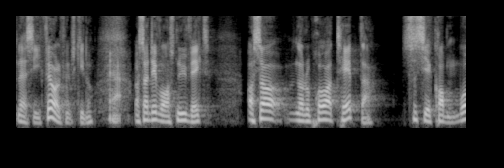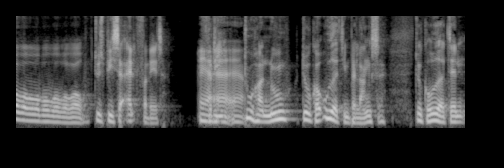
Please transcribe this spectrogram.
lad os sige, 95 kilo. Ja. Og så er det vores nye vægt. Og så, når du prøver at tabe dig, så siger kroppen, wow, wow, wow, wow, wow, wow, du spiser alt for lidt. Ja, Fordi ja, ja. du har nu, du går ud af din balance. Du går ud af den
